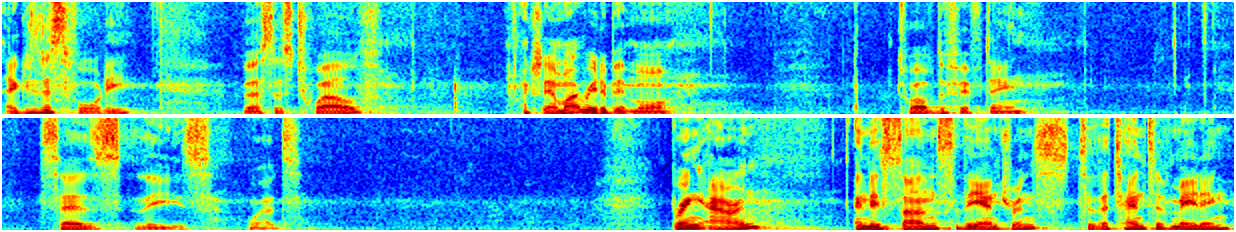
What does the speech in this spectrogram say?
Exodus 40, verses 12. Actually, I might read a bit more. 12 to 15 says these words Bring Aaron and his sons to the entrance to the tent of meeting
